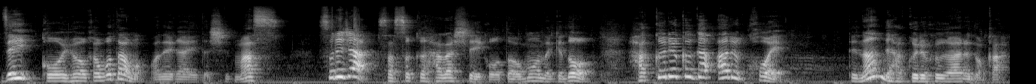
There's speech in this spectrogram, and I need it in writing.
ぜひ高評価ボタンをお願いいたします。それじゃあ早速話していこうと思うんだけど迫力がある声ってなんで迫力があるのか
